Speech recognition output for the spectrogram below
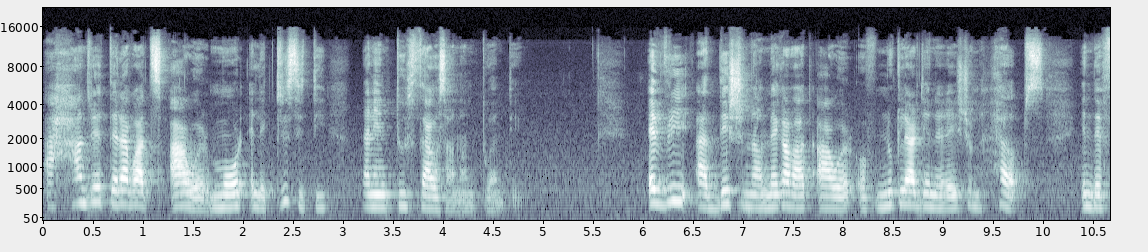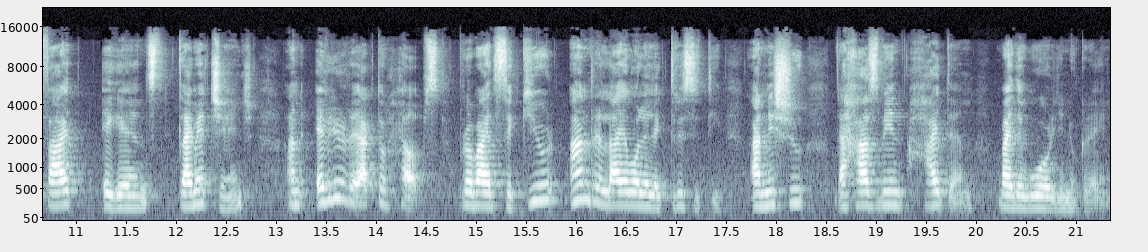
100 terawatts hour more electricity than in 2020. Every additional megawatt hour of nuclear generation helps in the fight against climate change, and every reactor helps provide secure and reliable electricity, an issue that has been heightened by the war in Ukraine.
